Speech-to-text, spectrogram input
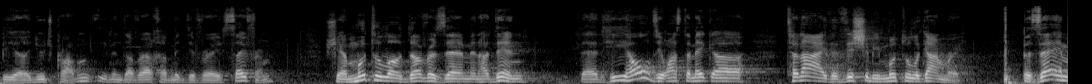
be a huge problem, even Davrecha midivrei seifrim. She'amutalo davar zem in hadin, that he holds, he wants to make a tanai that this should be mutul lagamri. Ain't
